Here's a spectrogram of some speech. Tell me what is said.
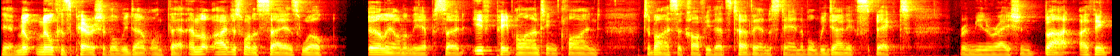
Yeah, milk, milk is perishable. We don't want that. And look, I just want to say as well, early on in the episode, if people aren't inclined to buy us a coffee, that's totally understandable. We don't expect remuneration. But I think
